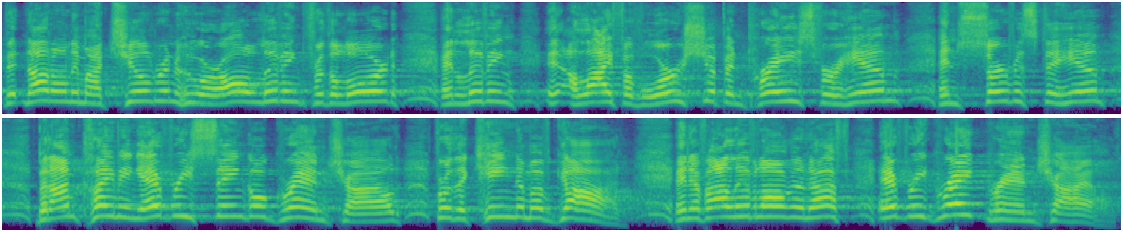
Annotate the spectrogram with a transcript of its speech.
that not only my children, who are all living for the Lord and living a life of worship and praise for Him and service to Him, but I'm claiming every single grandchild for the kingdom of God. And if I live long enough, every great grandchild.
